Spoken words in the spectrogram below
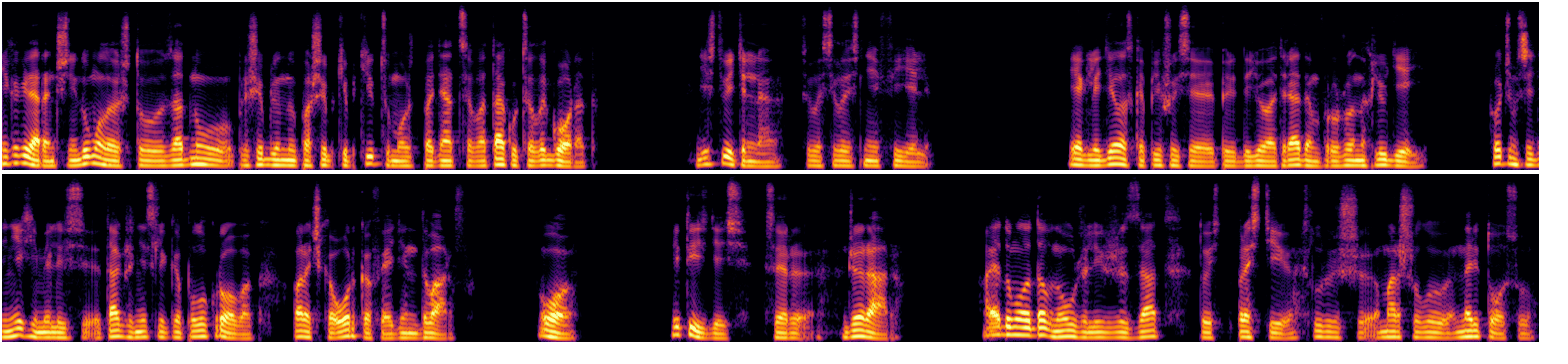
Никогда раньше не думала, что за одну пришибленную по ошибке птицу может подняться в атаку целый город. Действительно, согласилась с ней Фиель. И оглядела скопившийся перед ее отрядом вооруженных людей. Впрочем, среди них имелись также несколько полукровок, парочка орков и один дварф. «О, и ты здесь, сэр Джерар. А я думала, давно уже лежишь зад, то есть, прости, служишь маршалу Наритосу.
